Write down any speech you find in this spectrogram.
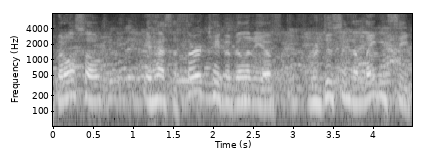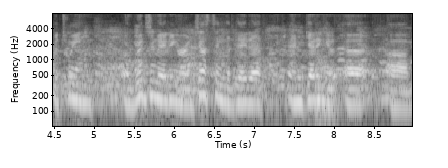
but also, it has the third capability of reducing the latency between originating or ingesting the data and getting an um,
